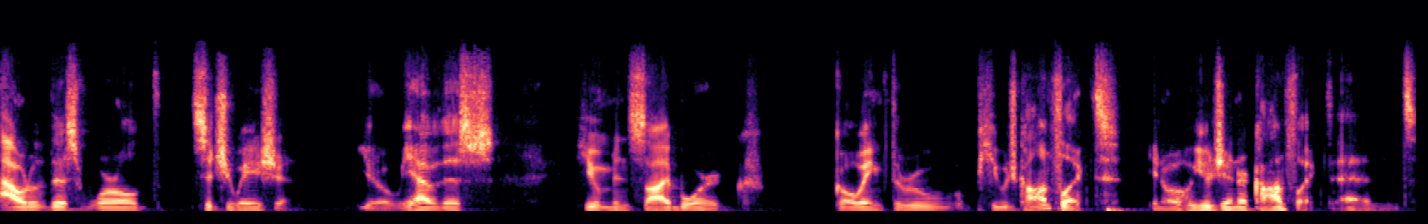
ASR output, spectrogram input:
out of this world situation. You know, we have this human cyborg going through huge conflict, you know, huge inner conflict, and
